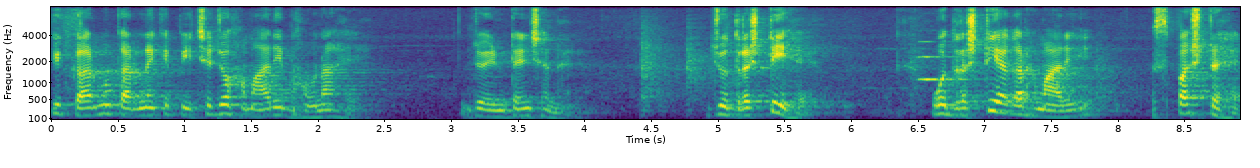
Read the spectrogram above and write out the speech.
कि कर्म करने के पीछे जो हमारी भावना है, जो इंटेंशन है, जो दृष्टि है, वो दृष्टि अगर हमारी स्पष्ट है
